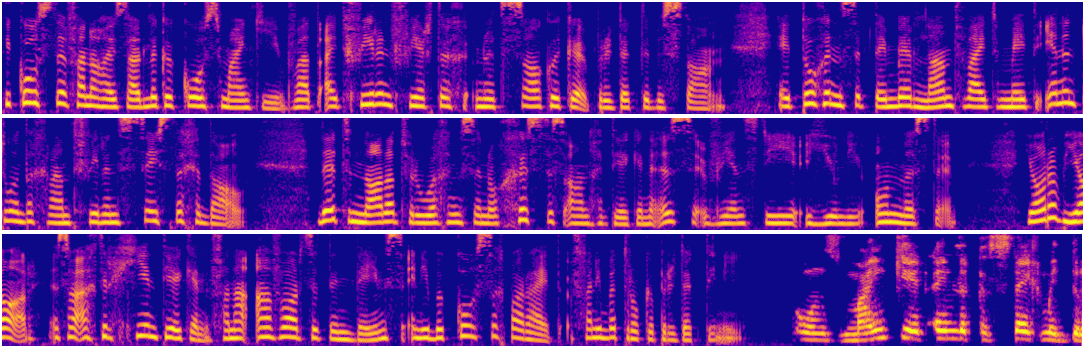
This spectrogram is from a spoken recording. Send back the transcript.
Die koste van 'n huishoudelike kosmandjie wat uit 44 noodsaaklike produkte bestaan, het tog in September landwyd met R21.64 gedaal. Dit nadat verhogings in Augustus aangeteken is weens die Julie onluste. Jaar op jaar is daar egter geen teken van 'n afwaartse tendens in die bekostigbaarheid van die betrokke produkte nie. Ons mandjie het eintlik gestyg met R361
